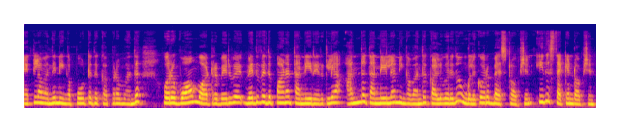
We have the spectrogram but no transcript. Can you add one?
நெக்கில் வந்து நீங்கள் போட்டதுக்கப்புறம் வந்து ஒரு வார்ம் வாட்டர் வெறு வெது வெதுப்பான தண்ணீர் இருக்கு இல்லையா? அந்த தண்ணியில் நீங்கள் வந்து கழுவுறது உங்களுக்கு ஒரு பெஸ்ட் ஆப்ஷன் இது செகண்ட் ஆப்ஷன்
